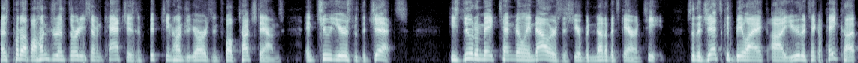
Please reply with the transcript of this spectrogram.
has put up 137 catches and 1,500 yards and 12 touchdowns in two years with the Jets. He's due to make $10 million this year, but none of it's guaranteed. So the Jets could be like, uh, you either take a pay cut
